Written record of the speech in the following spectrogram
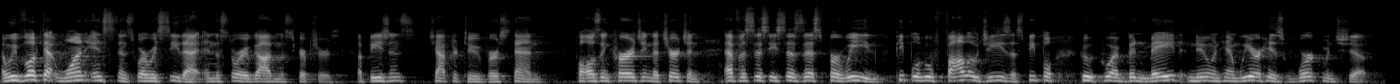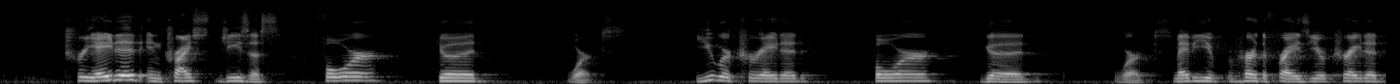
And we've looked at one instance where we see that in the story of God in the scriptures. Ephesians chapter 2, verse 10. Paul's encouraging the church in Ephesus. He says this For we, people who follow Jesus, people who, who have been made new in him, we are his workmanship, created in Christ Jesus for good works. You were created for good works. Maybe you've heard the phrase, you're created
